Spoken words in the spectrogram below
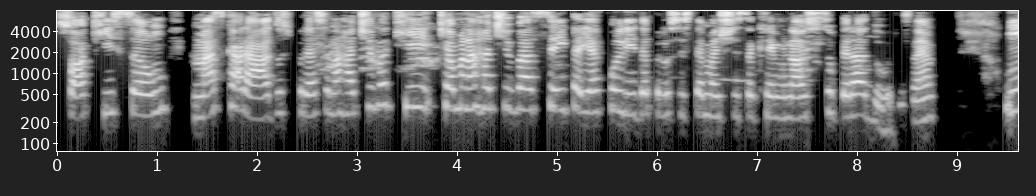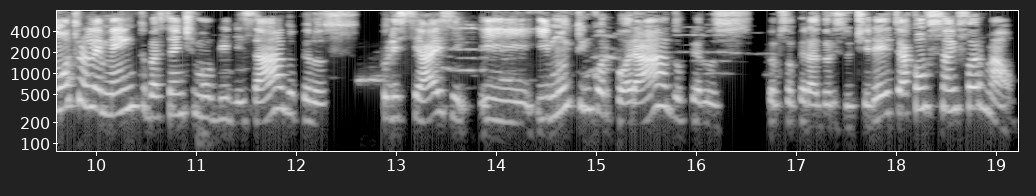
Só que são mascarados por essa narrativa que, que é uma narrativa aceita e acolhida pelo sistema de justiça criminal e superadores, né? Um outro elemento bastante mobilizado pelos policiais e, e, e muito incorporado pelos, pelos operadores do direito é a confissão informal.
